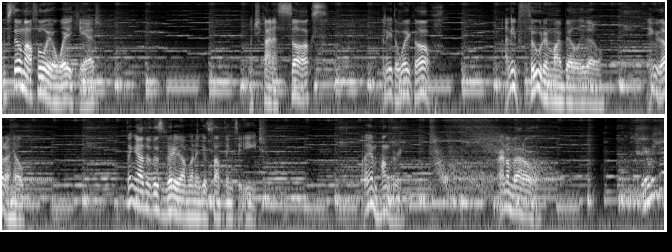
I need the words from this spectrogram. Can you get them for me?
I'm still not fully awake yet. Which kinda sucks. I need to wake up. I need food in my belly though. Maybe that'll help. I think after this video I'm gonna get something to eat. I am hungry. Random battle. Here we go.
